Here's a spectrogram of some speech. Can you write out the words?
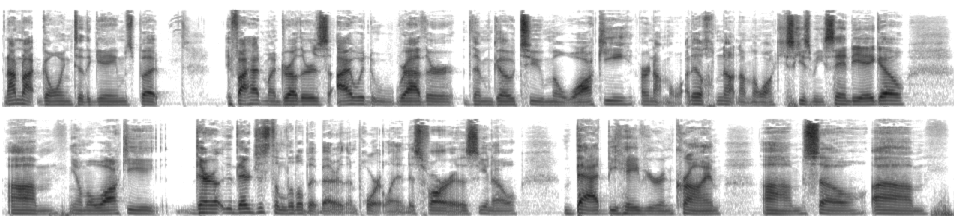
and I'm not going to the games, but if I had my druthers, I would rather them go to Milwaukee or not Milwaukee, not not Milwaukee, excuse me, San Diego. Um, you know, Milwaukee, they're they're just a little bit better than Portland as far as you know bad behavior and crime. Um, so um,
